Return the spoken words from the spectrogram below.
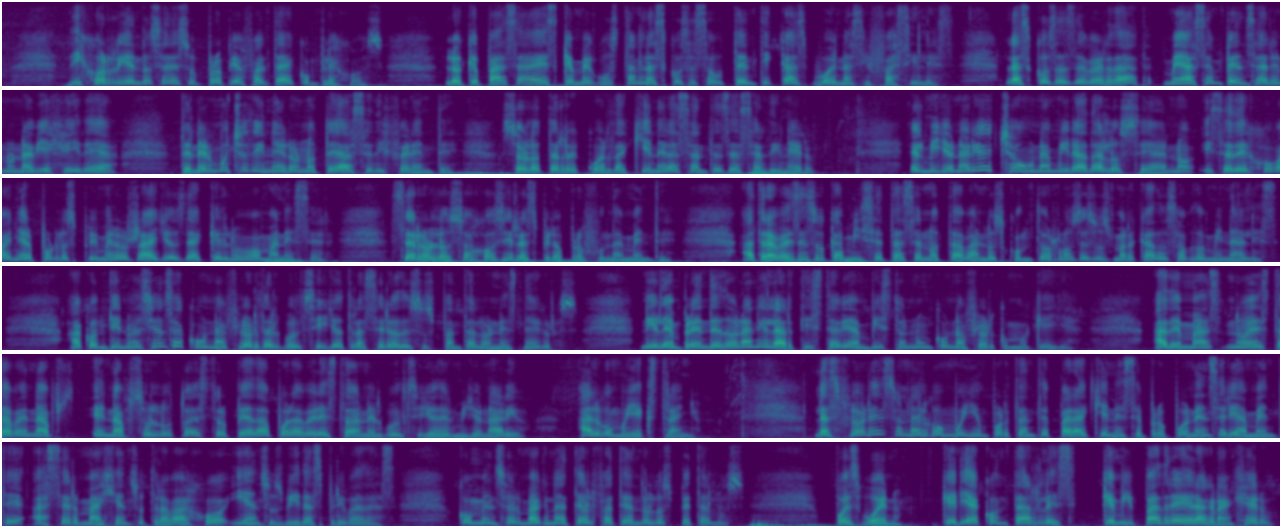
dijo riéndose de su propia falta de complejos. Lo que pasa es que me gustan las cosas auténticas, buenas y fáciles. Las cosas de verdad me hacen pensar en una vieja idea. Tener mucho dinero no te hace diferente, solo te recuerda quién eras antes de hacer dinero. El millonario echó una mirada al océano y se dejó bañar por los primeros rayos de aquel nuevo amanecer. Cerró los ojos y respiró profundamente. A través de su camiseta se notaban los contornos de sus marcados abdominales. A continuación sacó una flor del bolsillo trasero de sus pantalones negros. Ni la emprendedora ni el artista habían visto nunca una flor como aquella. Además, no estaba en, en absoluto estropeada por haber estado en el bolsillo del millonario. Algo muy extraño. Las flores son algo muy importante para quienes se proponen seriamente hacer magia en su trabajo y en sus vidas privadas, comenzó el magnate olfateando los pétalos. Pues bueno, quería contarles que mi padre era granjero.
